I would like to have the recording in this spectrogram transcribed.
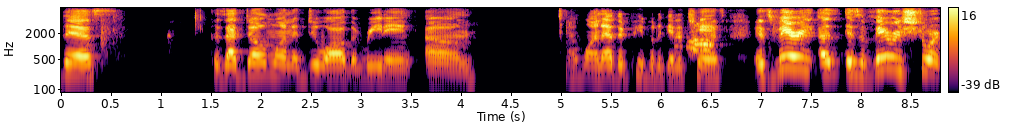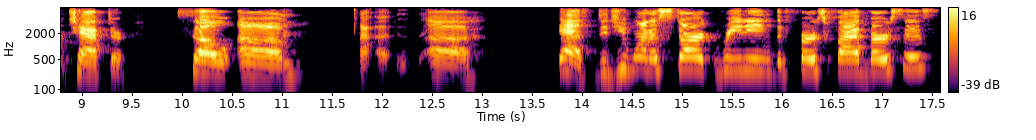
this, because I don't want to do all the reading. Um, I want other people to get a chance. It's very, uh, it's a very short chapter. So, um, uh, uh, uh yes, did you want to start reading the first five verses?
